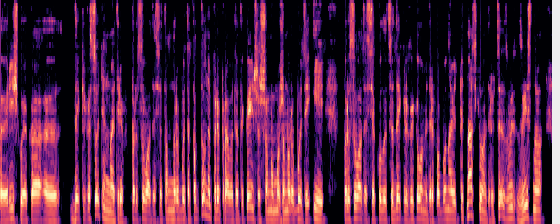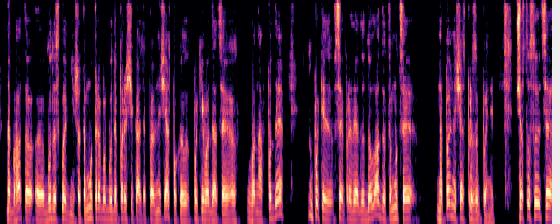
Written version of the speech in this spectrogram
е, річку, яка е, декілька сотень метрів, пересуватися там, не робити понтони, переправити таке інше, що ми можемо робити, і пересуватися, коли це декілька кілометрів або навіть 15 кілометрів, це звісно набагато е, буде складніше. Тому треба буде перечекати певний час, поки поки вода це е, вона впаде. Ну поки все прийде до ладу, тому це на певний час призупинить. Що стосується е,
